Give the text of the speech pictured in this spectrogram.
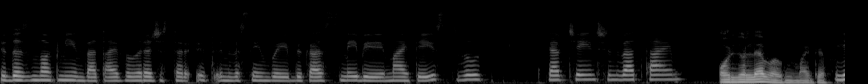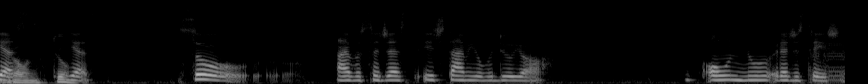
it does not mean that i will register it in the same way because maybe my taste will have changed in that time. Or your level might have yes grown too. yes. So i would suggest each time you would do your own new registration.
